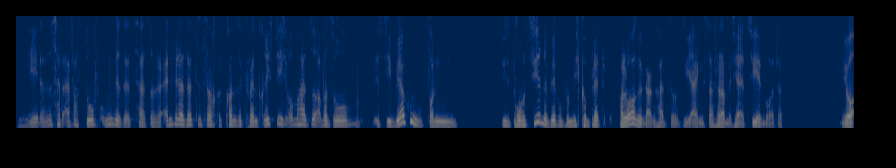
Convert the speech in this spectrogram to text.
Nee, das ist halt einfach doof umgesetzt halt so. Entweder setzt es doch konsequent richtig um halt so, aber so ist die Wirkung von diese provozierende Wirkung für mich komplett verloren gegangen halt so, die eigentlich Sascha damit ja erzielen wollte. Ja,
